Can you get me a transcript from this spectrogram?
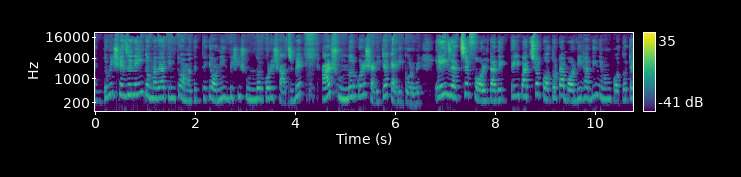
একদমই সেজে নেই। তোমরা কিন্তু আমাদের থেকে অনেক বেশি সুন্দর করে সাজবে আর সুন্দর করে শাড়িটা ক্যারি করবে। এই যাচ্ছে ফলটা। দেখতেই পাচ্ছ কতটা বডি হাগিং এবং কতটা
